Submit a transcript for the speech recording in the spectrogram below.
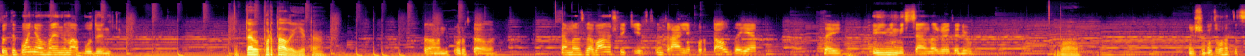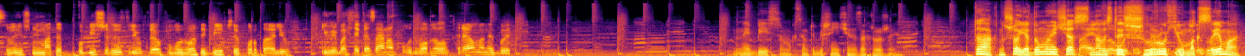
То ти поняв, в мене нема будинків. У тебе портали є, так. Та, вони портали. Саме забавно, що такий центральний портал дає цей вільні місця на жителів. Вау. Щоб будувати щоб мати побільше жителів, треба побудувати більше порталів. І ви бачите, побудував, але треба мене бити. Не бійся, Максим, тобі ще нічого не загрожує. Так, ну що, я думаю, час навести шурухів більше Максима.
